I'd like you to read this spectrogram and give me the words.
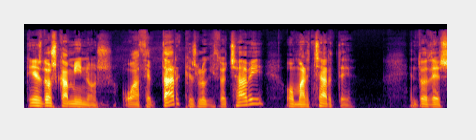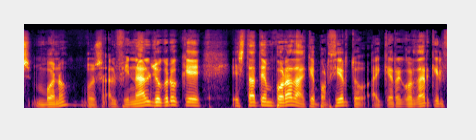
tienes dos caminos, o aceptar, que es lo que hizo Xavi, o marcharte. Entonces, bueno, pues al final yo creo que esta temporada, que por cierto, hay que recordar que él,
